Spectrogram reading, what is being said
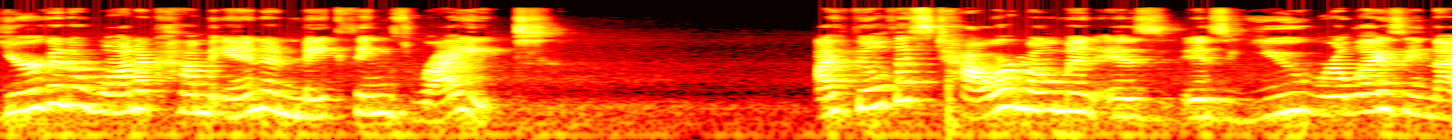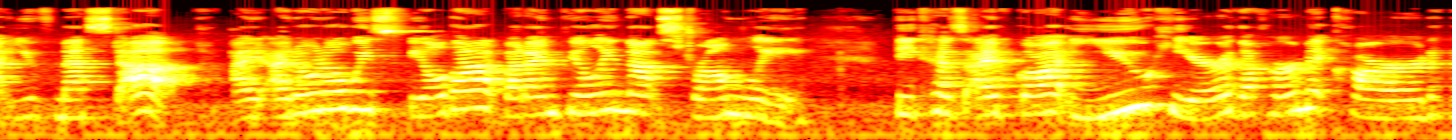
you're going to want to come in and make things right. I feel this tower moment is is you realizing that you've messed up. I, I don't always feel that, but I'm feeling that strongly because I've got you here, the Hermit card,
